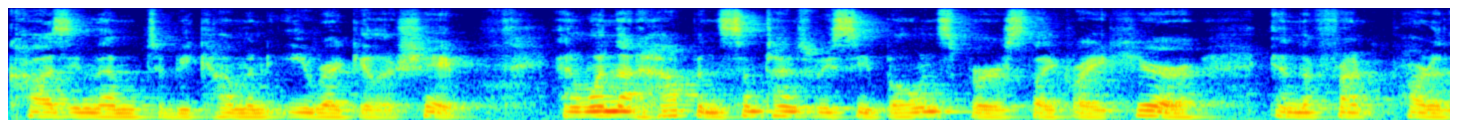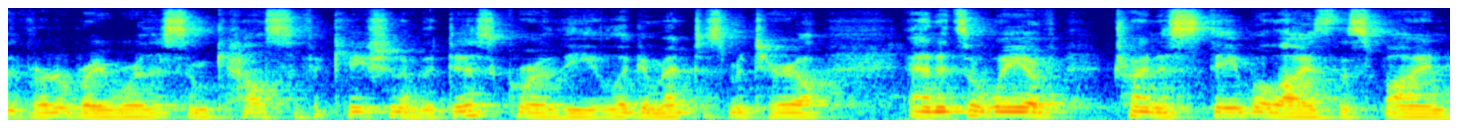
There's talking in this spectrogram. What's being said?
causing them to become an irregular shape. And when that happens, sometimes we see bone spurs, like right here in the front part of the vertebrae, where there's some calcification of the disc or the ligamentous material, and it's a way of trying to stabilize the spine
